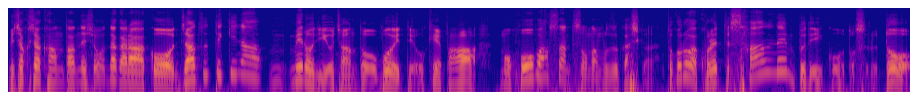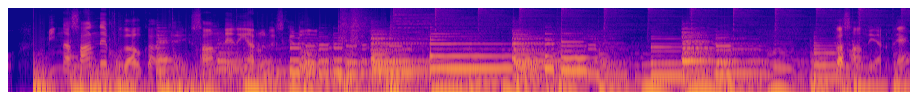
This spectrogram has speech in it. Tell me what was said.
めちゃくちゃ簡単でしょ？だからこうジャズ的なメロディーをちゃんと覚えておけばもう4バースなんてそんな難しくない。ところがこれって3連符でいこうとするとみんな3連符が合うからって3連やるんですけどが3連やるね。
